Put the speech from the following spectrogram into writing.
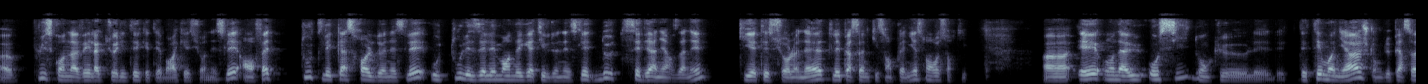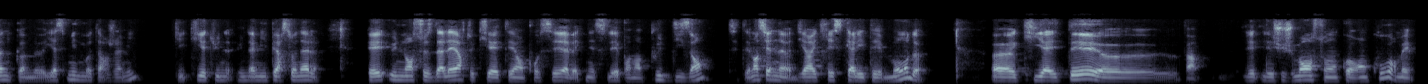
euh, puisqu'on avait l'actualité qui était braquée sur Nestlé, en fait, toutes les casseroles de Nestlé ou tous les éléments négatifs de Nestlé de ces dernières années qui étaient sur le net, les personnes qui s'en plaignaient sont ressorties. Euh, et on a eu aussi donc euh, des témoignages donc de personnes comme Yasmine Motarjami, qui, est une, amie personnelle et une lanceuse d'alerte qui a été en procès avec Nestlé pendant plus de dix ans. C'était l'ancienne directrice qualité Monde, qui a été, enfin, les, jugements sont encore en cours, mais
